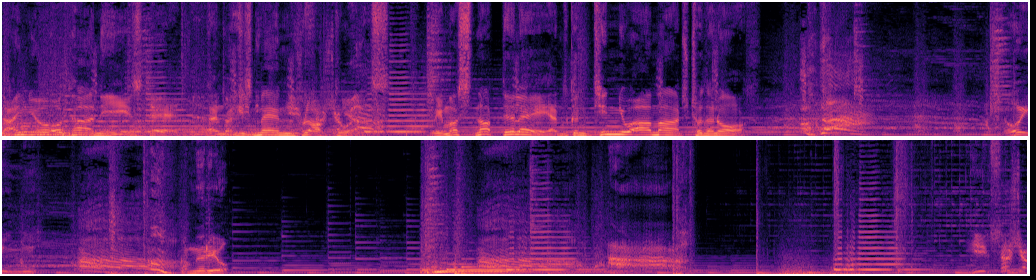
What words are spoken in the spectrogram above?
Daimyo Otani is dead, and his men flock to us. We must not delay and continue our march to the north. ロイに Sasha!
